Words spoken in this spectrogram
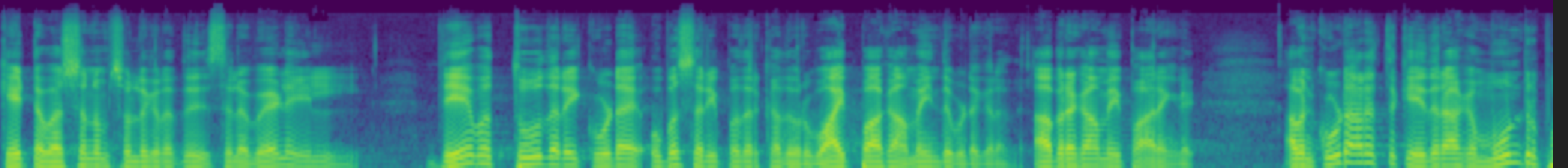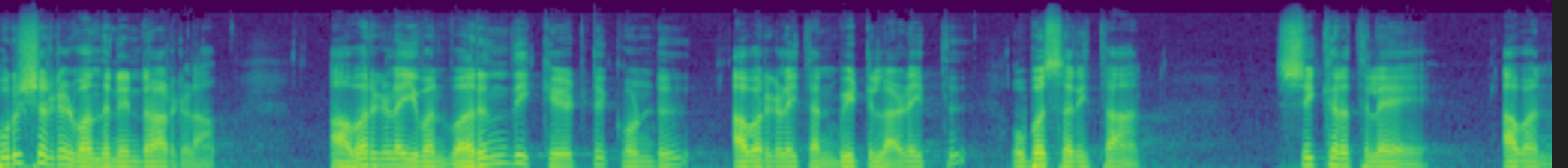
கேட்ட வசனம் சொல்லுகிறது சில வேளையில் தேவ தூதரை கூட உபசரிப்பதற்கு அது ஒரு வாய்ப்பாக அமைந்து விடுகிறது. அபிரகாமை பாருங்கள் அவன் கூடாரத்துக்கு எதிராக மூன்று புருஷர்கள் வந்து நின்றார்களாம். அவர்களை இவன் வருந்தி கேட்டு கொண்டு அவர்களை தன் வீட்டில் அழைத்து உபசரித்தான். சீக்கிரத்திலே அவன்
